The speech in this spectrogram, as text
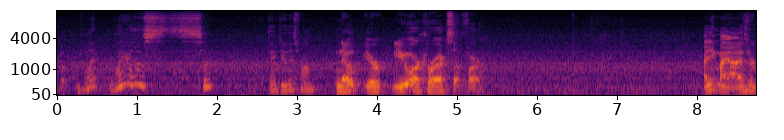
What? What? Why are those? So, did I do this wrong? Nope, you're you are correct so far. I think my eyes are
